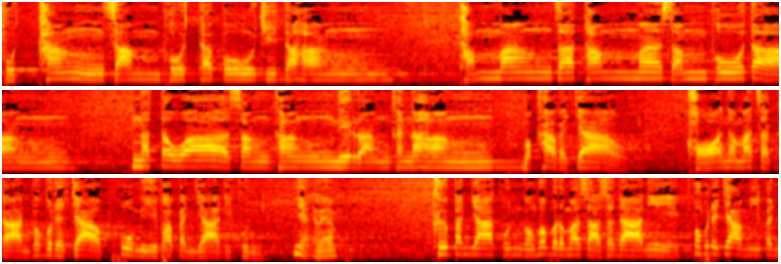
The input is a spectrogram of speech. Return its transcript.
พุทธังสัมพุทธปูชิตังธรรมังจะธรรมสัมภูตัง นัตวาสังคัง นิรังคนังบอกข้าพเจ้า ขอนมัสการพระพุทธเจ้าผู้มีพระปัญญาที่คุณ เนี่ยเห็นไหมคือปัญญาคุณของพระบรมศาสดานี่ พระพุทธเจ้ามีปัญ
